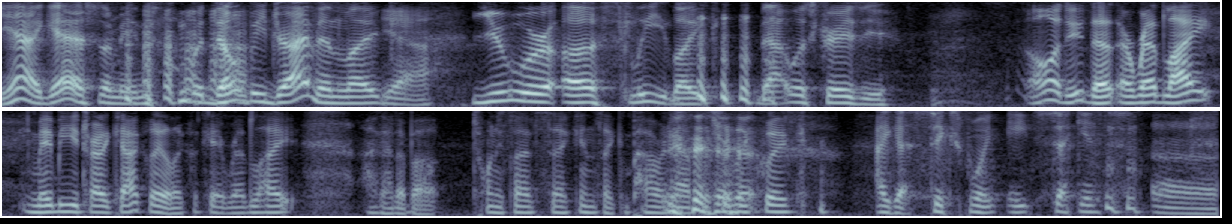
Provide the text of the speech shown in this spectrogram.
yeah, I guess, I mean, but don't be driving, like, Yeah. you were asleep, like that was crazy. Oh, dude, that a red light. Maybe you try to calculate like, okay, red light. I got about 25 seconds. I can power nap this really quick. I got six point eight seconds. Uh,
